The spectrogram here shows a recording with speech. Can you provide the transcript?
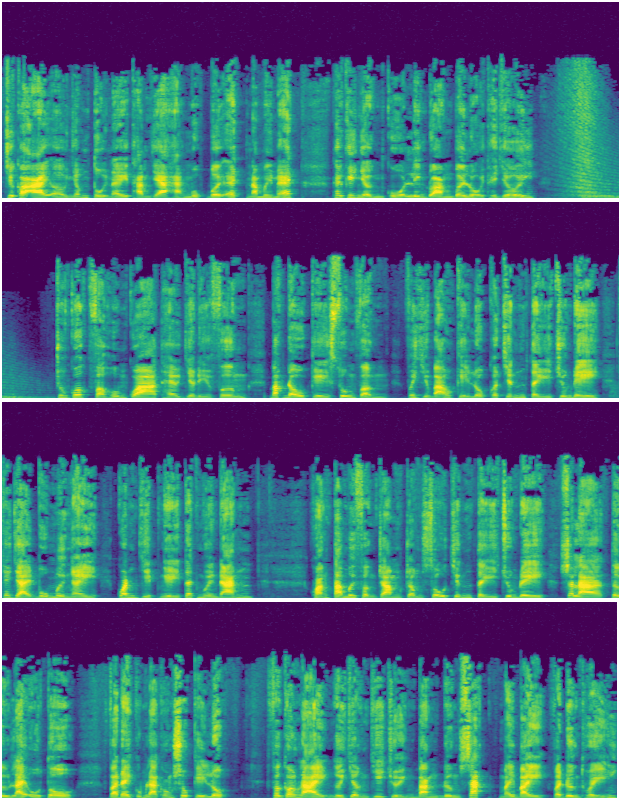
chưa có ai ở nhóm tuổi này tham gia hạng mục bơi ếch 50m, theo ghi nhận của Liên đoàn Bơi lội Thế giới. Trung Quốc vào hôm qua theo giờ địa phương bắt đầu kỳ xuân vận với dự báo kỷ lục có 9 tỷ chuyến đi kéo dài 40 ngày quanh dịp nghỉ Tết Nguyên đán. Khoảng 80% trong số 9 tỷ chuyến đi sẽ là tự lái ô tô, và đây cũng là con số kỷ lục. Phần còn lại, người dân di chuyển bằng đường sắt, máy bay và đường thủy.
